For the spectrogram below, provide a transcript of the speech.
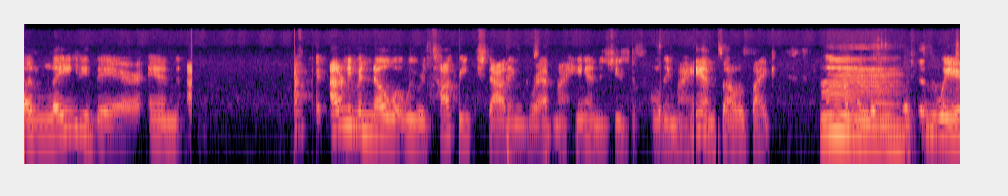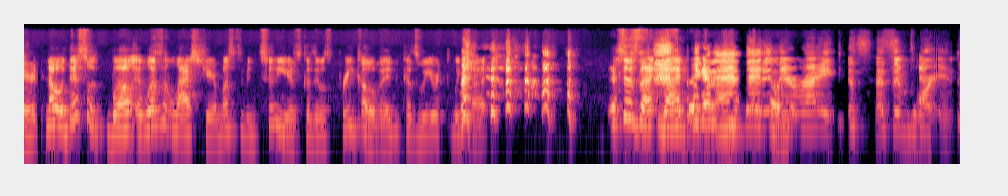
a lady there, and I, I don't even know what we were talking. Reached out and grabbed my hand, and she's just holding my hand. So I was like, Mm. This is weird. No, this was well, it wasn't last year. It must have been two years because it was pre-COVID because we were we touched. this is like, like we gotta add that in there, right? That's important.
